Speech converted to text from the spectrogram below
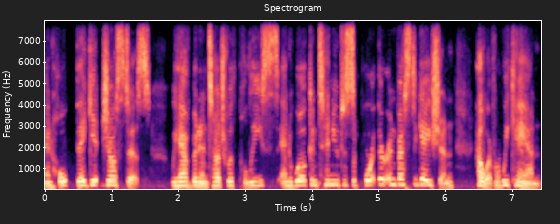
and hope they get justice. We have been in touch with police and will continue to support their investigation however we can.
